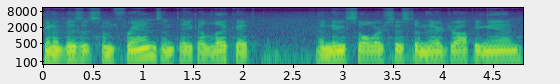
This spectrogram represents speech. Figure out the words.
We're Going to visit some friends and take a look at a new solar system they're dropping in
